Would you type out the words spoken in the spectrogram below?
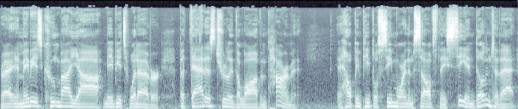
right? And maybe it's kumbaya, maybe it's whatever, but that is truly the law of empowerment and helping people see more in themselves than they see and build into that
